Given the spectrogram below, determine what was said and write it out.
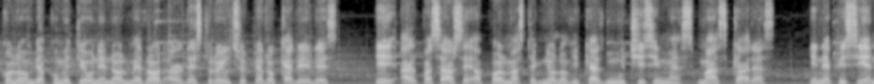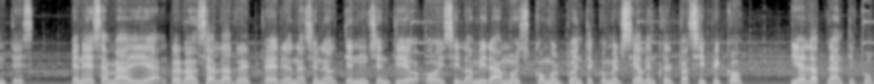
Colombia cometió un enorme error al destruir sus ferrocarriles y al pasarse a formas tecnológicas muchísimas más caras, ineficientes. En esa medida, relanzar la red férrea nacional tiene un sentido hoy si la miramos como el puente comercial entre el Pacífico y el Atlántico.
